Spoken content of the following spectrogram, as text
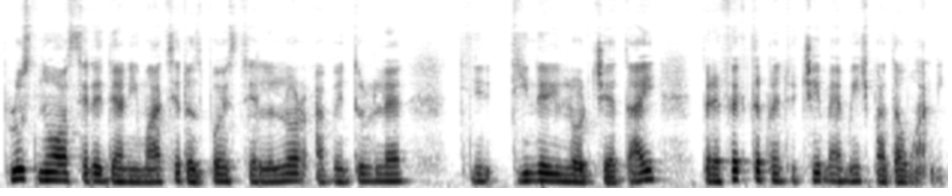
plus noua serie de animație Războiul Stelelor, Aventurile Tinerilor Jedi, perfectă pentru cei mai mici padawani.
